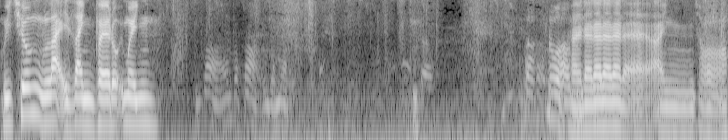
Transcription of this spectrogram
Huy chương lại giành về đội mình. Đây đây đây đây, đây anh cho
